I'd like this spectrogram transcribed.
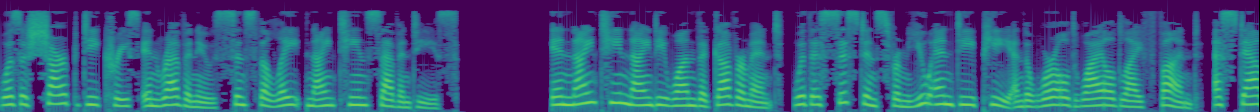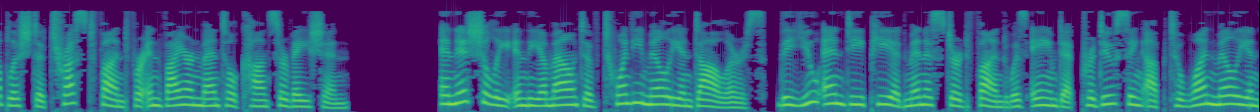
was a sharp decrease in revenues since the late 1970s. In 1991 the government, with assistance from UNDP and the World Wildlife Fund, established a trust fund for environmental conservation. Initially in the amount of $20 million, the UNDP-administered fund was aimed at producing up to $1 million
